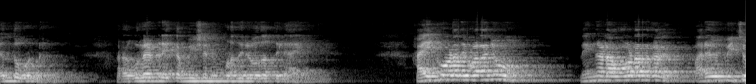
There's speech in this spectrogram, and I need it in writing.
എന്തുകൊണ്ട്? റെഗുലേറ്ററി കമ്മീഷനും പ്രതിരോധത്തിലായി. ഹൈക്കോടതി പറഞ്ഞു നിങ്ങളുടെ ഓർഡറുകൾ മരവിപ്പിച്ചു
